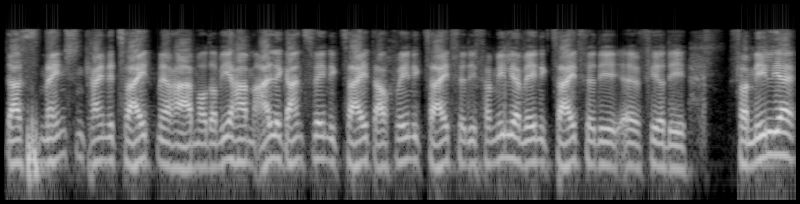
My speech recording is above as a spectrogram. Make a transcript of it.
dass Menschen keine Zeit mehr haben oder wir haben alle ganz wenig Zeit, auch wenig Zeit für die Familie, wenig Zeit für die, äh, für die Familie.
